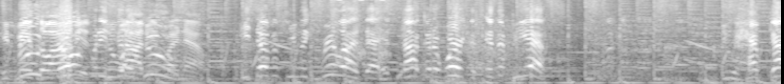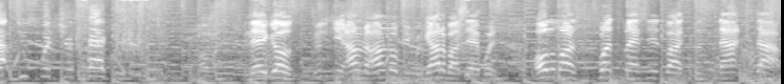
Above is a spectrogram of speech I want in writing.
He's being so obvious, what he's too gonna obvious do. right now. He doesn't seem to realize that. It's not going to work. This isn't PS. You have got to switch your tactics. And there he goes. Music I don't know. I don't know if you forgot about that, but Olimar's front smash hitbox does not stop.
